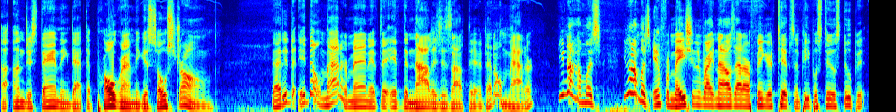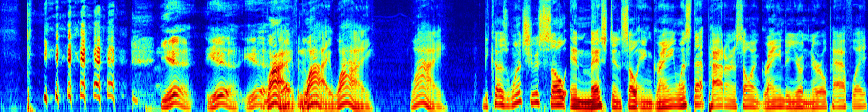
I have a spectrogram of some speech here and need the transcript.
a understanding that the programming is so strong that it it don't matter, man. If the if the knowledge is out there, that don't matter. You know how much you know how much information right now is at our fingertips, and people still stupid. yeah, yeah, yeah. Why? definitely. Why? Why? Why? Because once you're so enmeshed and so ingrained, once that pattern is so ingrained in your neural pathway,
